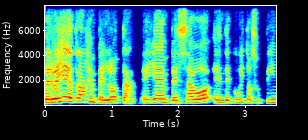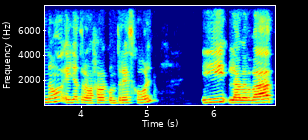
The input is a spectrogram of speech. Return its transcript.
Pero ella ya trabaja en pelota. Ella empezó en decúbito supino, ella trabajaba con tres hall y la verdad,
